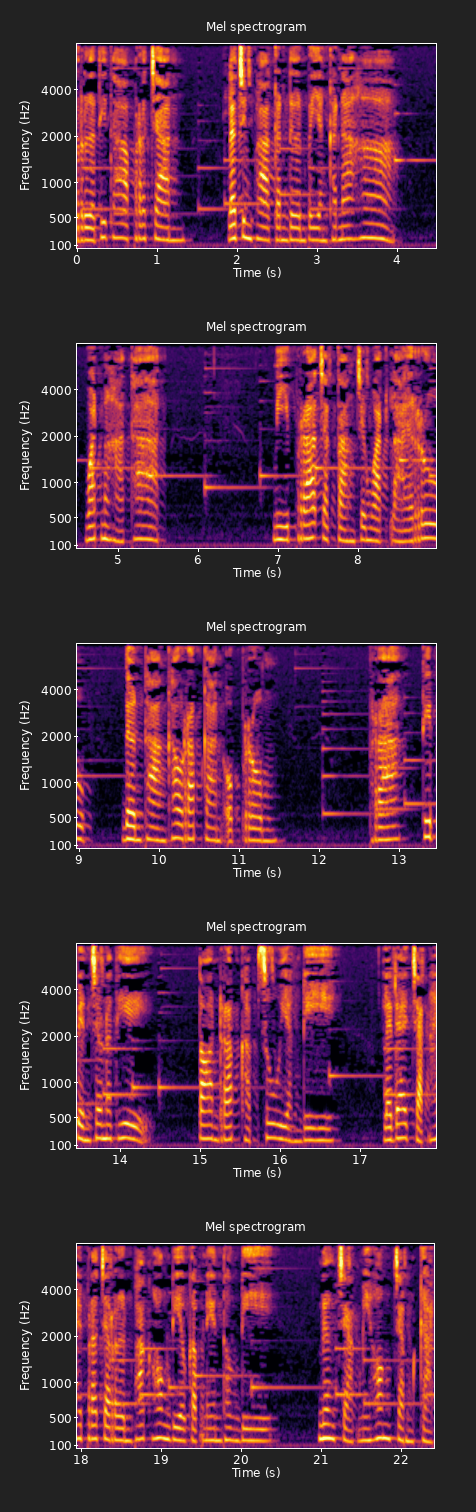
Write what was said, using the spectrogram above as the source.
เรือที่ท่าพระจันทร์ และจึงพากันเดินไปยังคณะห้า วัดมหาธาตุมีพระจากต่างจังหวัดหลายรูป เดินทางเข้ารับการอบรม พระที่เป็นเจ้าหน้าที่ ต้อนรับขับสู้อย่างดี และได้จัดให้พระเจริญพักห้องเดียวกับเนนทองดี เนื่องจากมีห้องจำกัด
